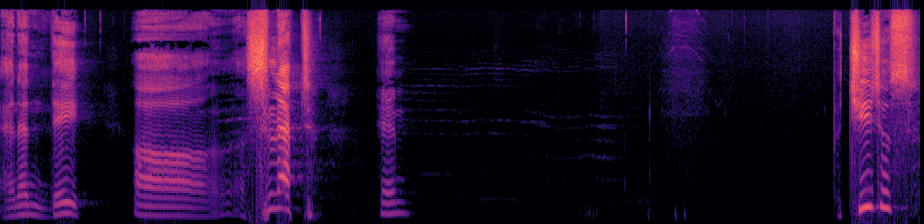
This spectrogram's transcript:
and then they uh, slapped him. But Jesus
